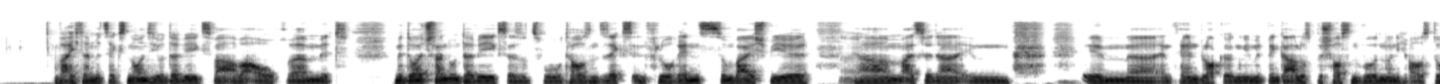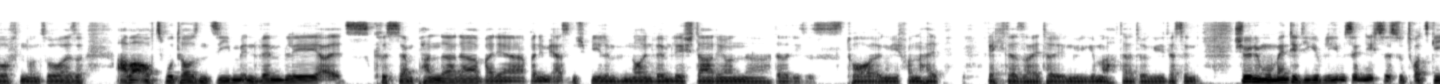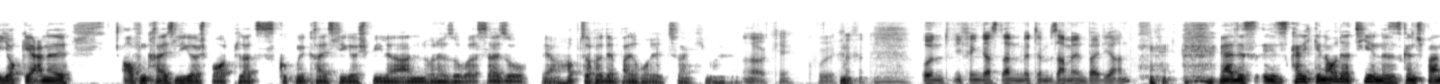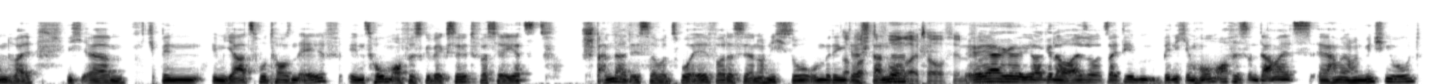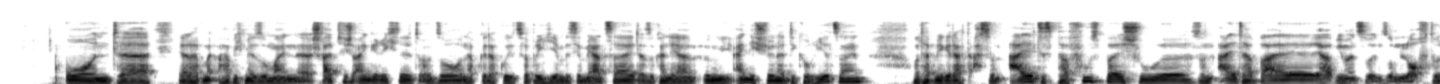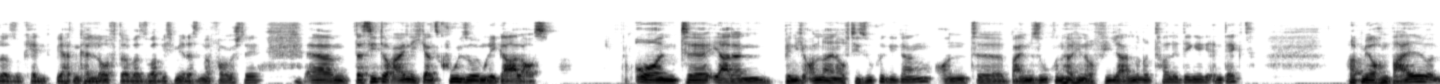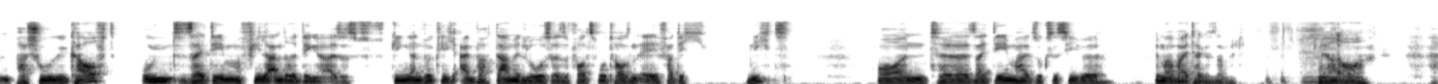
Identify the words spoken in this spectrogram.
war ich dann mit 96 unterwegs, war aber auch äh, mit mit Deutschland unterwegs, also 2006 in Florenz zum Beispiel, ah, ja. ähm, als wir da im, im, äh, im Fanblock irgendwie mit Bengalos beschossen wurden und nicht raus durften und so. Also, aber auch 2007 in Wembley, als Christian Panda da bei der bei dem ersten Spiel im neuen Wembley Stadion äh, da dieses Tor irgendwie von halb rechter Seite irgendwie gemacht hat. Irgendwie, das sind schöne Momente, die geblieben sind. Nichtsdestotrotz gehe ich auch gerne auf dem Kreisliga-Sportplatz, guck mir Kreisligaspiele an oder sowas. Also ja, Hauptsache der Ball rollt, sag ich mal. Ah, okay, cool. Und wie fing das dann mit dem Sammeln bei dir an? ja, das, das kann ich genau datieren. Das ist ganz spannend, weil ich, ähm, ich bin im Jahr 2011 ins Homeoffice gewechselt, was ja jetzt Standard ist, aber 2011 war das ja noch nicht so unbedingt der Standard. Vorreiter auf jeden Fall. Ja, ja, genau. Also seitdem bin ich im Homeoffice und damals äh, haben wir noch in München gewohnt Und äh, ja, da habe hab ich mir so meinen äh, Schreibtisch eingerichtet und so und habe gedacht, gut, jetzt verbringe ich hier ein bisschen mehr Zeit. Also kann der ja irgendwie eigentlich schöner dekoriert sein. Und habe mir gedacht, ach, so ein altes Paar Fußballschuhe, so ein alter Ball, ja, wie man es so in so einem Loft oder so kennt. Wir hatten kein Loft, aber so habe ich mir das immer vorgestellt. Ähm, das sieht doch eigentlich ganz cool so im Regal aus. Und äh, ja, dann bin ich online auf die Suche gegangen und äh, beim Suchen habe ich noch viele andere tolle Dinge entdeckt. Hab mir auch einen Ball und ein paar Schuhe gekauft und seitdem viele andere Dinge. Also es ging dann wirklich einfach damit los. Also vor 2011 hatte ich nichts und äh, seitdem halt sukzessive immer weiter gesammelt. Ja,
